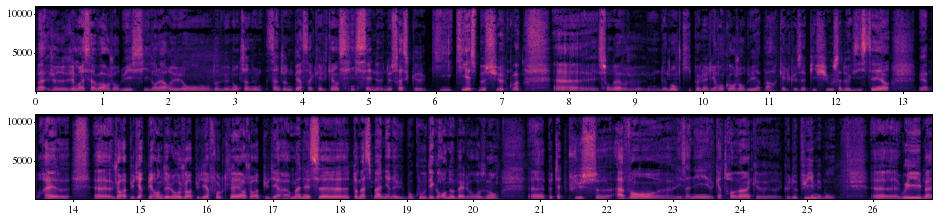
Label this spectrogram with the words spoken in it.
Bah, J'aimerais savoir aujourd'hui si dans la rue on donne le nom de Saint John Perse à quelqu'un, s'il sait ne, serait-ce que qui, qui est ce monsieur. Quoi. Euh, son œuvre, je me demande qui peut la lire encore aujourd'hui, à part quelques Happy ça doit exister. Hein. Mais après, euh, euh, j'aurais pu dire Pirandello, j'aurais pu dire Faulkner, j'aurais pu dire Hermann Hesse, euh, Thomas Mann, il y en a eu beaucoup, des grands Nobel, heureusement. Euh, peut-être plus avant les années 80 que, que depuis, mais bon. oui. Bah,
